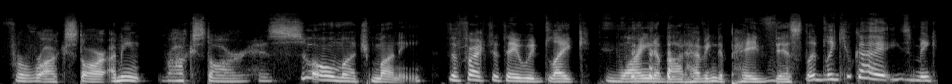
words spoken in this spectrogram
for Rockstar. I mean, Rockstar has so much money. The fact that they would, like, whine about having to pay this, like, you guys make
